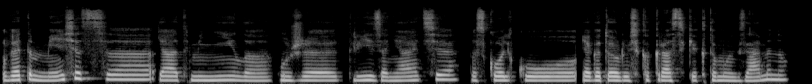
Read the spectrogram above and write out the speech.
В этом месяце я отменила уже три занятия, поскольку я готовлюсь как раз-таки к тому экзамену.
